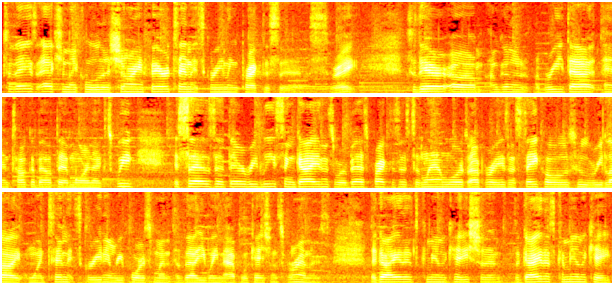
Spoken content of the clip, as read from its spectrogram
Today's action includes ensuring fair tenant screening practices, right? So there, um, I'm to read that and talk about that more next week. It says that they're releasing guidance or best practices to landlords, operators, and stakeholders who rely on tenant screening reports when evaluating applications for renters. The guidance communication, the guidance communicate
